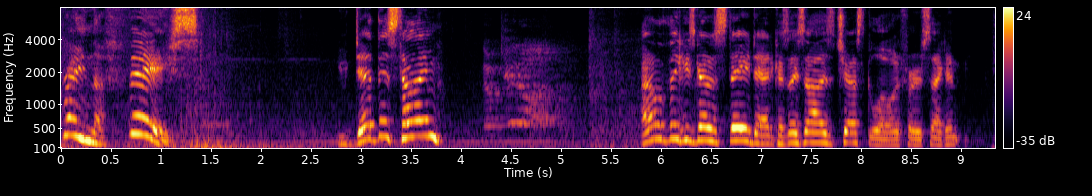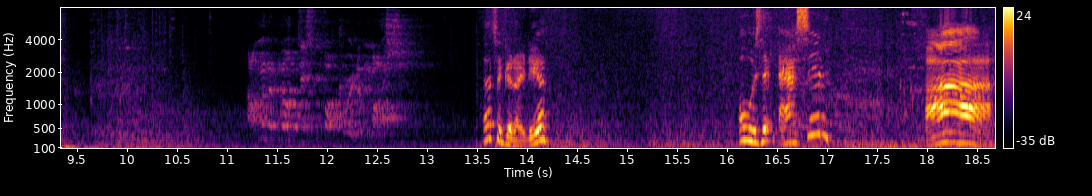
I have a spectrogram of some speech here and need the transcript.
Right in the face! You dead this time? Now get on. I don't think he's gonna stay dead because I saw his chest glow for a second. I'm gonna melt this fucker into mush. That's a good idea. Oh, is it acid? Ah!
